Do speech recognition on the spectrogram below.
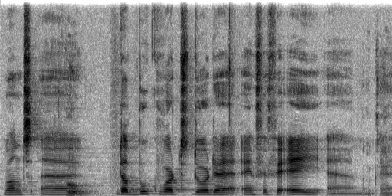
Want eh, dat boek wordt door de NVVE ehm, eh, eh,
